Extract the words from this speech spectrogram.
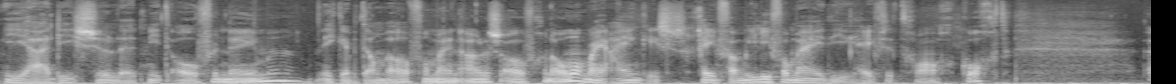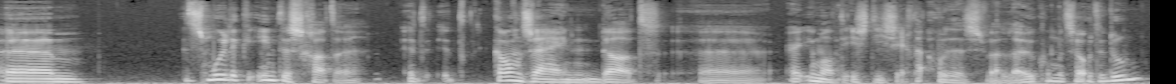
ja, die zullen het niet overnemen. Ik heb het dan wel van mijn ouders overgenomen. Maar ja, Henk is geen familie van mij, die heeft het gewoon gekocht. Um, het is moeilijk in te schatten. Het, het kan zijn dat uh, er iemand is die zegt: Oh, dat is wel leuk om het zo te doen.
